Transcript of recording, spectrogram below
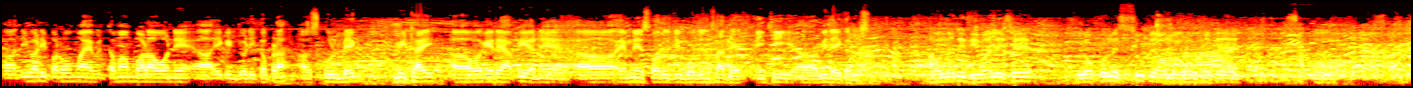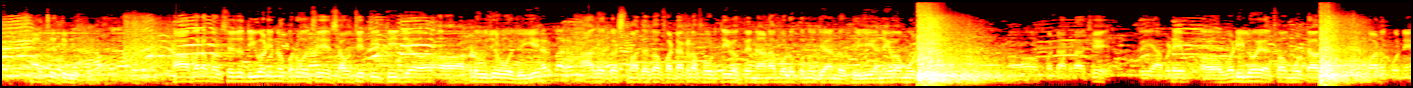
દિવાળી પર્વમાં એ તમામ બાળાઓને એક એક જોડી કપડાં સ્કૂલ બેગ મીઠાઈ વગેરે આપી અને એમને સ્વરૂચિ ભોજન સાથે અહીંથી વિદાય કરીશું. આવનારી દિવાળી છે લોકોને શું કહેવા માગો છો કે સાવચેતી મૂકો? હા બરાબર છે. જો દિવાળીનો પર્વ છે સાવચેતીથી જ આપણે ઉજવવો જોઈએ. આગ અકસ્માત અથવા ફટાકડા ફોડતી વખતે નાના બાળકોનું ધ્યાન રાખવું જોઈએ. અને એવા મોટા ફટાકડા છે તો એ આપણે વડીલોએ અથવા મોટા બાળકોને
